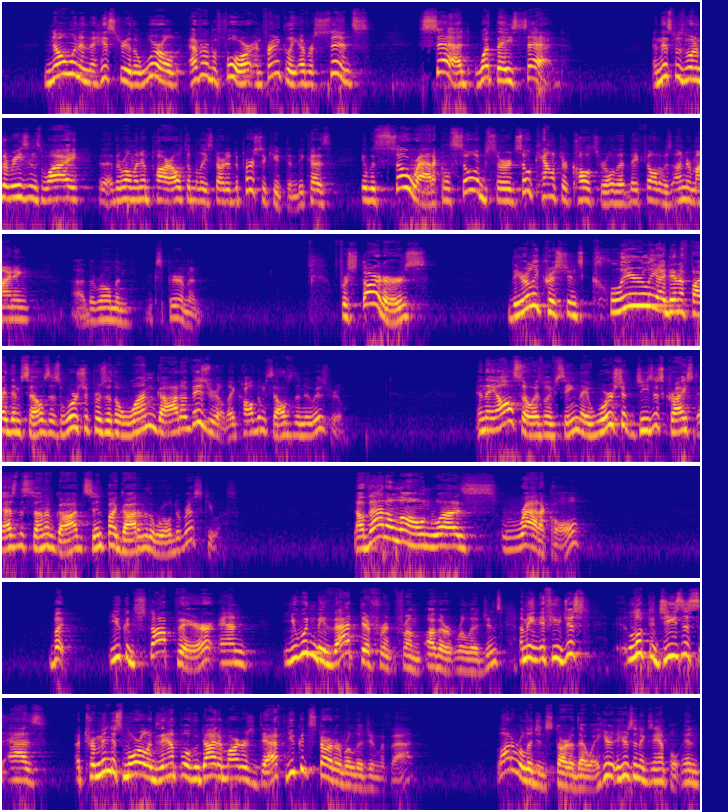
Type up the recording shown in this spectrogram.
No one in the history of the world ever before, and frankly ever since, said what they said. And this was one of the reasons why the Roman Empire ultimately started to persecute them, because it was so radical, so absurd, so countercultural that they felt it was undermining uh, the Roman experiment. For starters, the early Christians clearly identified themselves as worshippers of the one God of Israel. They called themselves the New Israel. And they also, as we've seen, they worshiped Jesus Christ as the Son of God, sent by God into the world to rescue us. Now, that alone was radical, but you could stop there and you wouldn't be that different from other religions. I mean, if you just looked at Jesus as a tremendous moral example who died a martyr's death, you could start a religion with that. A lot of religions started that way. Here, here's an example. In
